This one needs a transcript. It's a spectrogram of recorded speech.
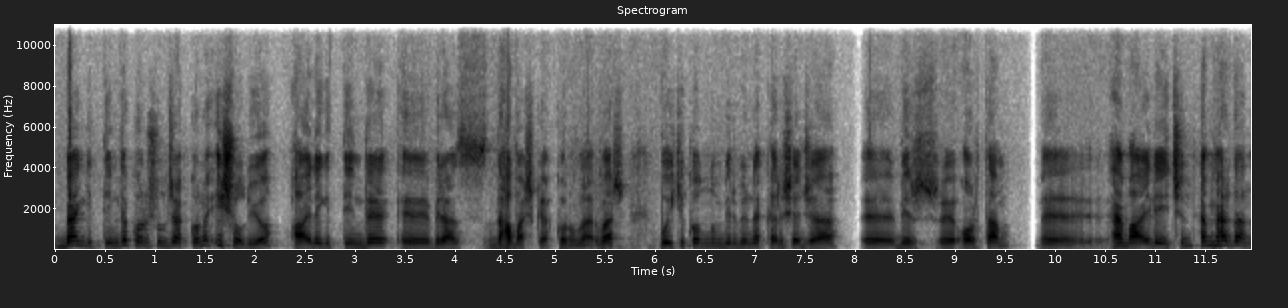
ben gittiğimde konuşulacak konu iş oluyor. Aile gittiğinde e, biraz daha başka konular var. Bu iki konunun birbirine karışacağı e, bir e, ortam e, hem aile için hem Merdan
